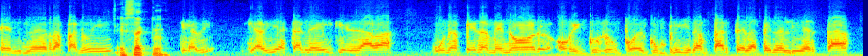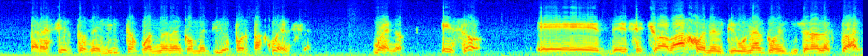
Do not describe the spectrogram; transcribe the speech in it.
en, en Rapanui. Exacto. Que había, que había esta ley que daba una pena menor o incluso poder cumplir gran parte de la pena en libertad para ciertos delitos cuando eran cometidos por pajuencia. Bueno, eso eh, se echó abajo en el Tribunal Constitucional actual,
